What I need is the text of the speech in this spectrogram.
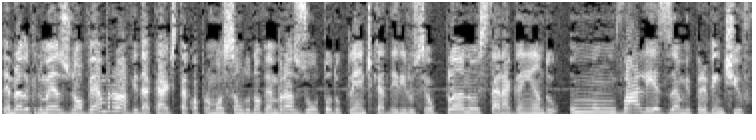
Lembrando que no mês de novembro a VidaCard está com a promoção do Novembro Azul. Todo cliente que aderir o seu plano estará ganhando um vale exame preventivo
